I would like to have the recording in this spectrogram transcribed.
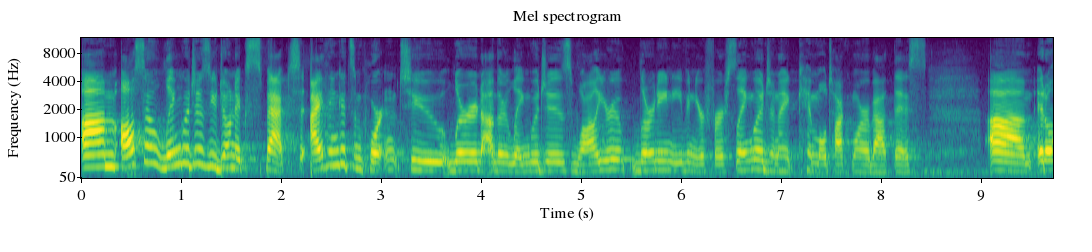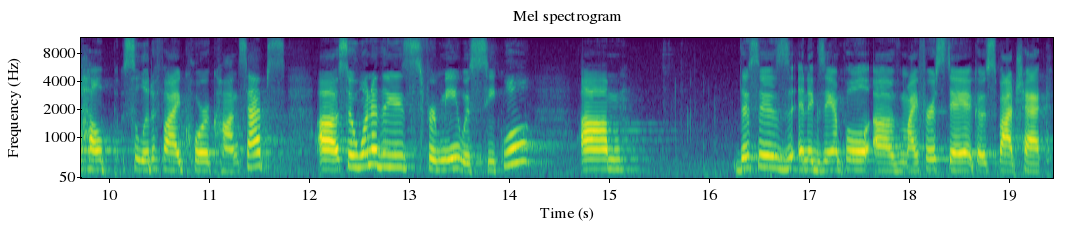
um, also, languages you don't expect. I think it's important to learn other languages while you're learning even your first language, and I, Kim will talk more about this. Um, it'll help solidify core concepts. Uh, so one of these for me was SQL. Um, this is an example of my first day at Go Spot Check.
